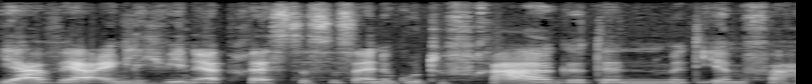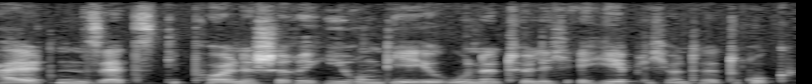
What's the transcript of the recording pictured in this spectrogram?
Ja, wer eigentlich wen erpresst, das ist eine gute Frage, denn mit ihrem Verhalten setzt die polnische Regierung die EU natürlich erheblich unter Druck.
